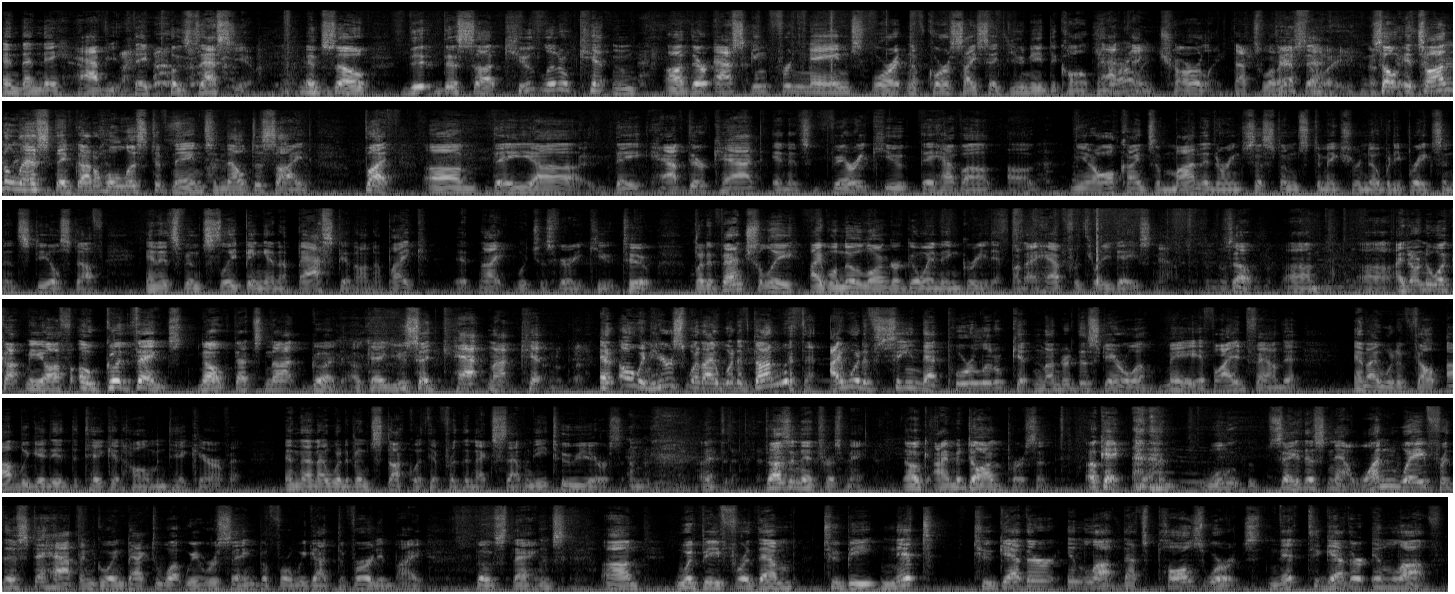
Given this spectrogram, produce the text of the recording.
and then they have you. They possess you. And so th- this uh, cute little kitten, uh, they're asking for names for it, and of course I said you need to call that Charlie. thing Charlie. That's what I said. So it's on the list. They've got a whole list of names, and they'll decide. But um, they uh, they have their cat, and it's very cute. They have a, a you know all kinds of monitoring systems to make sure nobody breaks in and steals stuff. And it's been sleeping in a basket on a bike at night, which is very cute too. But eventually, I will no longer go in and greet it. But I have for three days now. So um, uh, I don't know what got me off. Oh, good things. No, that's not good. Okay, you said cat, not kitten. And oh, and here's what I would have done with it. I would have seen that poor little kitten under the stairwell, me, if I had found it, and I would have felt obligated to take it home and take care of it. And then I would have been stuck with it for the next 72 years. Um, it doesn't interest me. Okay, I'm a dog person. Okay, we'll say this now. One way for this to happen, going back to what we were saying before we got diverted by those things, um, would be for them to be knit together in love. That's Paul's words knit together in love.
